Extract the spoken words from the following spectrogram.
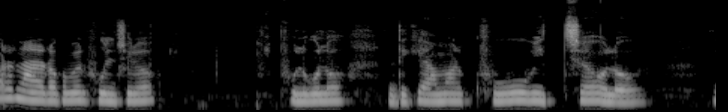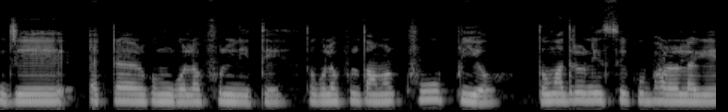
আরও নানা রকমের ফুল ছিল। ফুলগুলো দেখে আমার খুব ইচ্ছে হলো যে একটা এরকম গোলাপ ফুল নিতে। তো গোলাপ ফুল তো আমার খুব প্রিয়। তোমাদেরও নিশ্চয়ই খুব ভালো লাগে।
